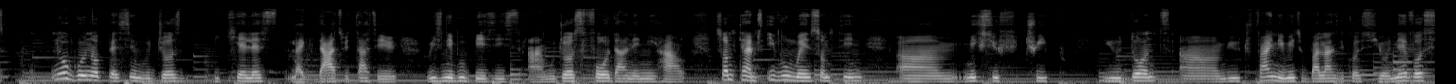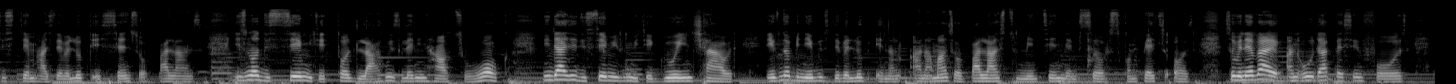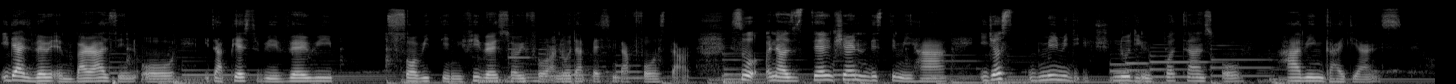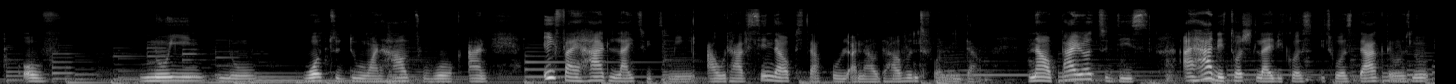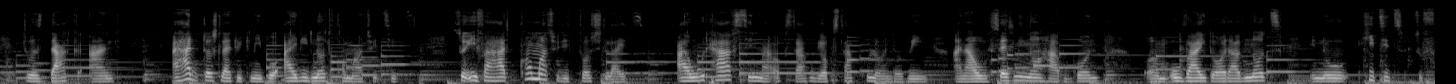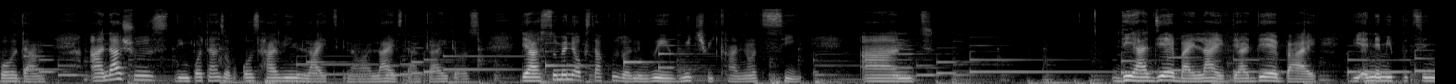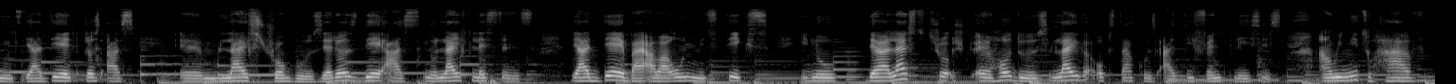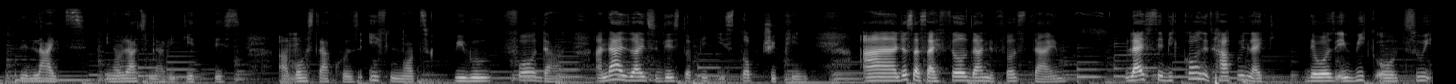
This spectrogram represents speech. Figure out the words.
no grown up person would just be careless like that without a reasonable basis and will just fall down anyhow. Sometimes, even when something um, makes you trip you don't um, you find a way to balance because your nervous system has developed a sense of balance. It's not the same with a toddler who is learning how to walk. Neither is it the same even with a growing child. They've not been able to develop an, an amount of balance to maintain themselves compared to us. So whenever an older person falls either it's very embarrassing or it appears to be very sorry thing. We feel very sorry for another person that falls down. So when I was sharing this thing with her, it just made me know the importance of having guidance, of knowing know what to do and how to walk. And if I had light with me, I would have seen the obstacle and I would haven't fallen down. Now, prior to this, I had a torchlight because it was dark. There was no, it was dark, and I had torchlight with me, but I did not come out with it. So if I had come out with the torchlight, I would have seen my obstacle, the obstacle on the way, and I would certainly not have gone um, over it or have not, you know, hit it to fall down. And that shows the importance of us having light in our lives that guide us. There are so many obstacles on the way which we cannot see, and they are there by life. They are there by the enemy putting it. They are there just as um, life struggles. They are just there as you know life lessons. They are there by our own mistakes. You know there are life uh, hurdles life obstacles at different places. And we need to have the light in order to navigate this um, obstacles. If not we will fall down. And that is why today's topic is stop tripping. And just as i fell down the first time like say because it happened like there was a week or two,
